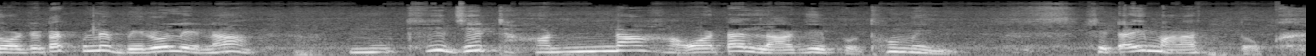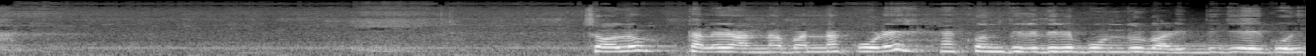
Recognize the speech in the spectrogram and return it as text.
দরজাটা খুলে বেরোলে না, মুখে যে ঠান্ডা হাওয়াটা লাগে প্রথমেই, সেটাই মারাত্মক। চলো, তাহলে রান্না বান্না করে এখন ধীরে ধীরে বন্ধুর বাড়ির দিকে এগোই।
